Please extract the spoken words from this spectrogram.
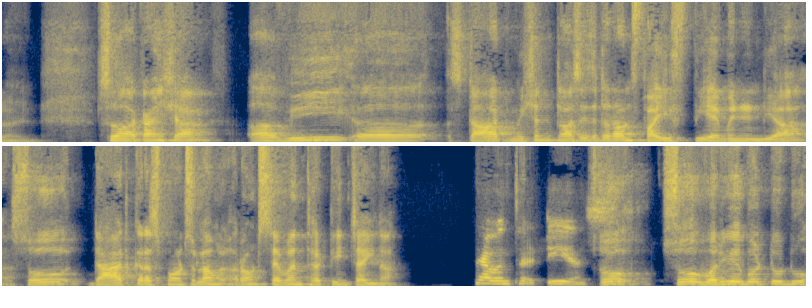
right so Akanksha we start mission classes at around 5 PM in India so that corresponds to around 7:30 in China 7:30 yes so so were you able to do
